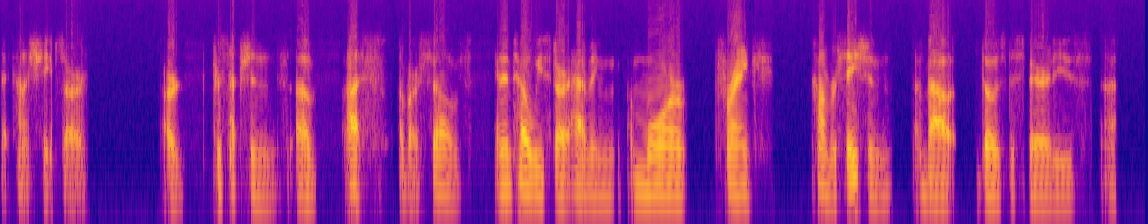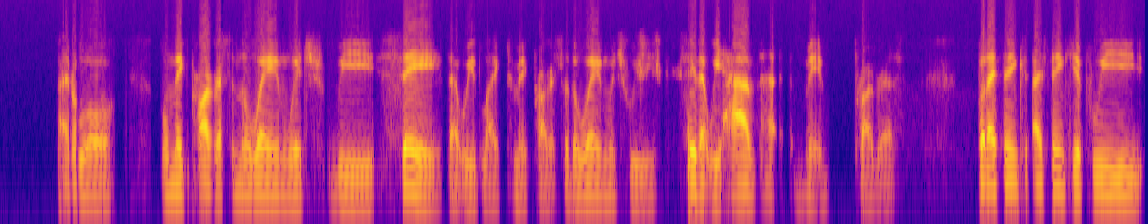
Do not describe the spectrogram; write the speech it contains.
that kind of shapes our, our perceptions of us, of ourselves. And until we start having a more frank conversation about those disparities, uh, I don't will will make progress in the way in which we say that we'd like to make progress, or the way in which we say that we have ha- made progress. But I think I think if we,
